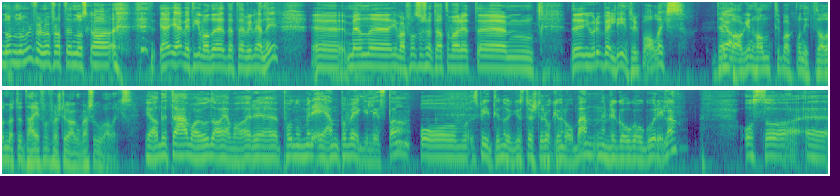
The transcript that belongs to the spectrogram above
nå, nå må du følge med, for at nå skal Jeg, jeg vet ikke hva det, dette vil ende i, eh, men eh, i hvert fall så skjønte jeg at det var et eh, Det gjorde veldig inntrykk på Alex. Den Ja. dagen han tilbake på 90-tallet møtte deg for første gang. Vær så god, Alex. Ja, dette her var jo da jeg var på nummer én på VG-lista og spilte i Norges største rock'n'roll-band, nemlig Go Go Gorilla. Og så eh,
